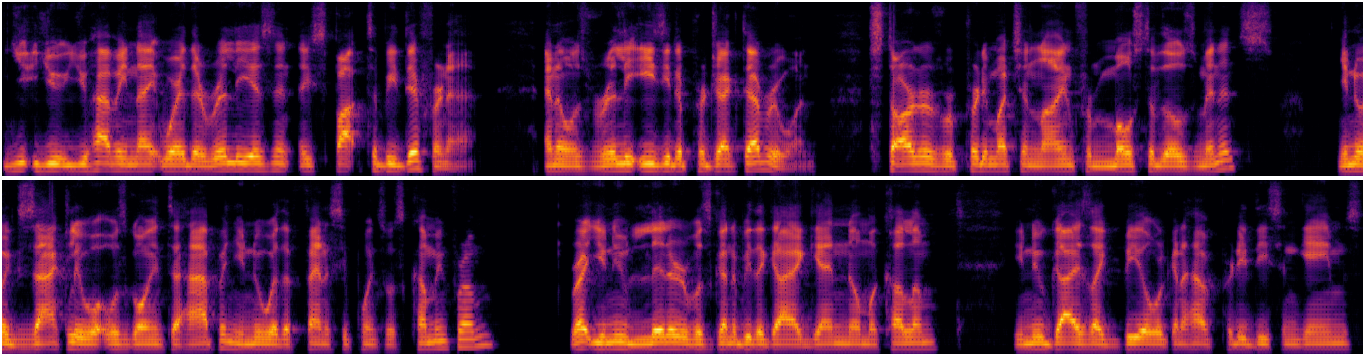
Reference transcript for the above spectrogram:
you, you you have a night where there really isn't a spot to be different at, and it was really easy to project everyone. Starters were pretty much in line for most of those minutes. You knew exactly what was going to happen. You knew where the fantasy points was coming from, right? You knew Lillard was going to be the guy again. No McCollum. You knew guys like Beal were going to have pretty decent games.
